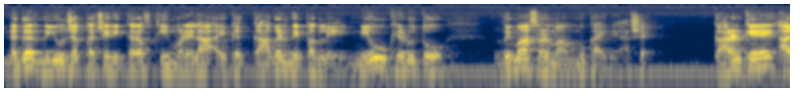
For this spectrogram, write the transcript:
નગર નિયોજક કચેરી તરફથી મળેલા એક કાગળને પગલે નેવું ખેડૂતો વિમાસણમાં મુકાઈ ગયા છે. કારણ કે આ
